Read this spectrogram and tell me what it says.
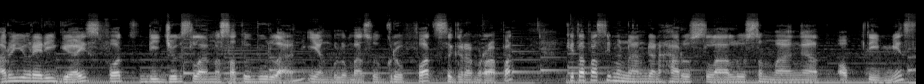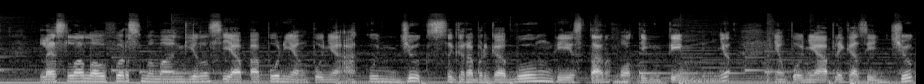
Are you ready guys? Vote di Juk selama satu bulan Yang belum masuk grup vote segera merapat Kita pasti menang dan harus selalu semangat optimis Lesla Lovers memanggil siapa pun yang punya akun Juk segera bergabung di Star Voting Team. Yuk, yang punya aplikasi Juk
